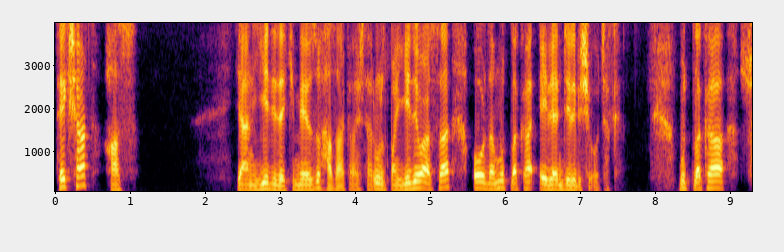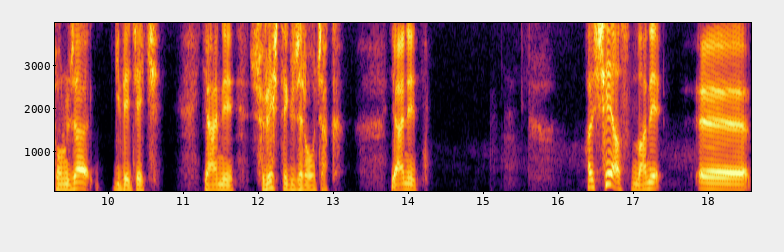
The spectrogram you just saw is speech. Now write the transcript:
Tek şart haz. Yani 7'deki mevzu haz arkadaşlar. Unutmayın 7 varsa orada mutlaka eğlenceli bir şey olacak. Mutlaka sonuca gidecek. Yani süreç de güzel olacak. Yani hani şey aslında hani e,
